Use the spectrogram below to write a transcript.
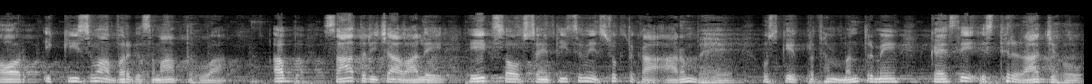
और 21वां वर्ग समाप्त हुआ। अब सात ऋचा वाले 137वें सूक्त का आरंभ है। उसके प्रथम मंत्र में कैसे स्थिर राज्य हो,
